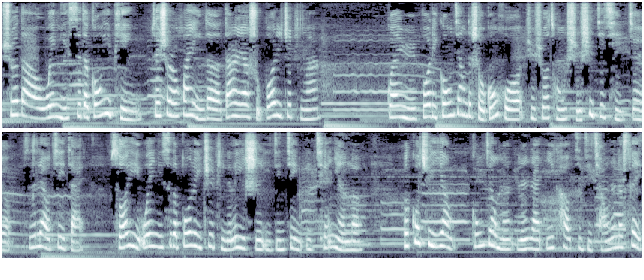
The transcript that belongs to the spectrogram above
说到威尼斯的工艺品，最受人欢迎的当然要数玻璃制品啦。关于玻璃工匠的手工活，据说从十世纪起就有资料记载，所以威尼斯的玻璃制品的历史已经近一千年了。和过去一样，工匠们仍然依靠自己强韧的肺，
